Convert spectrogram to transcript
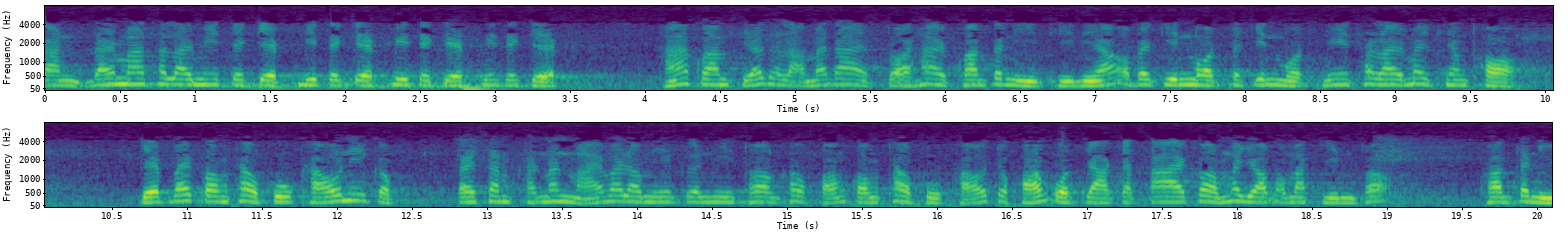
กัน ได้มาเท่าไรมีแต่เก็บ มีแต่เก็บ มีแต่เก็บ มีแต่เก็บ หาความเสียสละไม่ได้ ปล่อยให้ความตนีทีเหนียวเอาไปกินหมดไปกินหมด มีเท่าไรไม่เพียงพอเก็บไว้กองเท่าภูเขานี่ก็ไปสำคัญมันหมายว่าเรามีเกินมีทองเข้าของกองเท่าภูเขาเจ้าของอดอยากจะตายก็ไม่ยอมเอามากิน เพราะ ความตนี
